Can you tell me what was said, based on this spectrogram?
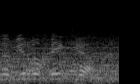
have a beautiful picture.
